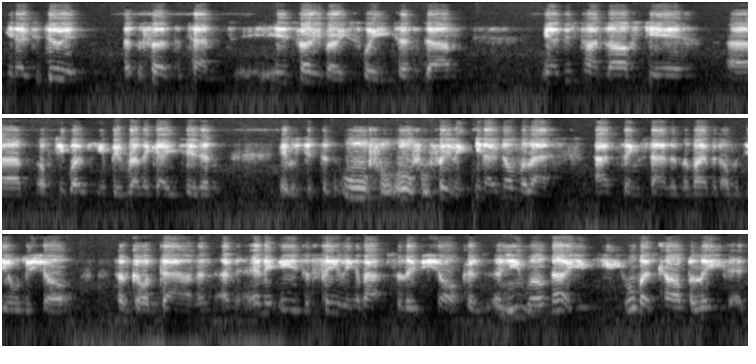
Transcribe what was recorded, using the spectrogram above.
you know, to do it at the first attempt is very, very sweet. And, um, you know, this time last year, uh, obviously Woking had been relegated and it was just an awful, awful feeling. You know, nonetheless, as things stand at the moment, obviously Aldershot have gone down, and, and, and it is a feeling of absolute shock, as, as you well know. You, you almost can't believe it.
